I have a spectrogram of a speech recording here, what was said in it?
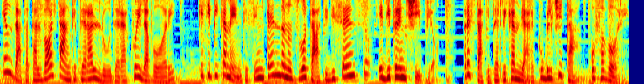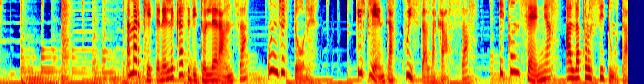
è usata talvolta anche per alludere a quei lavori che tipicamente si intendono svuotati di senso e di principio, prestati per ricambiare pubblicità o favori. La marchetta è nelle case di tolleranza un gettone che il cliente acquista alla cassa e consegna alla prostituta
